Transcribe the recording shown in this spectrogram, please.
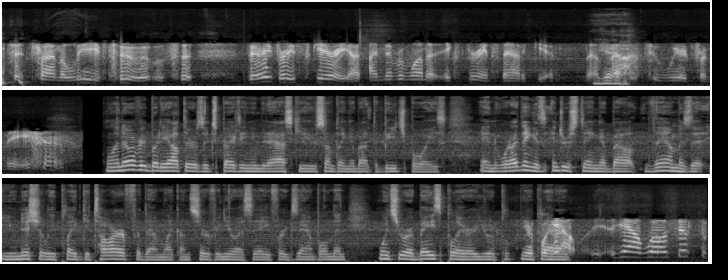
trying to leave too. It was uh, very very scary. I, I never want to experience that again. That, Yeah. that too weird for me. Well, I know everybody out there is expecting me to ask you something about the Beach Boys, and what I think is interesting about them is that you initially played guitar for them, like on Surfing USA, for example, and then once you were a bass player, you were pl- you were playing. yeah, yeah. Well, it's just the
